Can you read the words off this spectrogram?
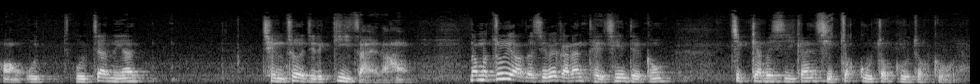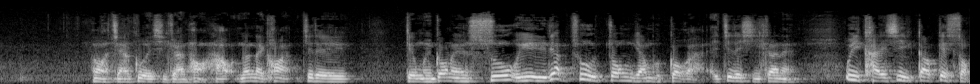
吼，有有这样啊清楚的一个记载啦吼。那么主要就是要甲咱提醒着讲，一劫的时间是足久足久足久的，哦，真久的时间吼。好，咱来看这个经文讲呢，思维摄取庄严佛国啊，的这个时间呢，为开始到结束。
